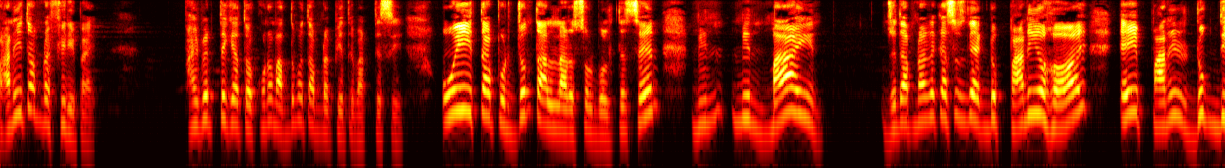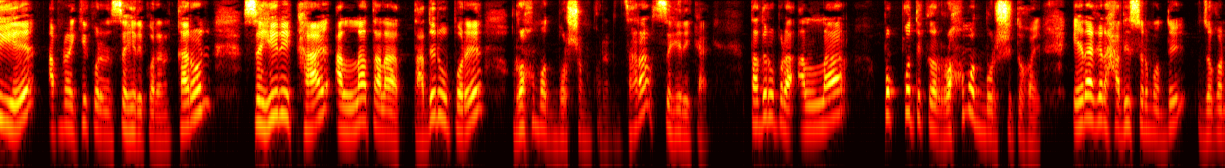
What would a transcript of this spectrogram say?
পানি তো আমরা ফ্রি পাই। ফাইভের থেকে এত কোনো মাধ্যমে তো আমরা পেতে পারতেছি। ওইটা পর্যন্ত আল্লাহ রসুল বলতেছেন, মিন মিন মাইন। যদি আপনাদের কাছে যদি একটু পানিও হয়, এই পানির ডুব দিয়ে আপনারা কি করেন? সেহিরি করেন। কারণ সেহিরি খায় আল্লাহ তালা তাদের উপরে রহমত বর্ষণ করেন। যারা সেহিরি খায়, তাদের উপরে আল্লাহর পক্ষ থেকে রহমত বর্ষিত হয়। এর আগের হাদিসের মধ্যে, যখন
